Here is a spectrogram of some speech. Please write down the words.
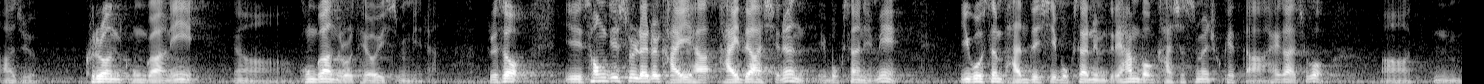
아주 그런 공간이 어, 공간으로 되어 있습니다. 그래서 이 성지순례를 가이드하시는 목사님이 이곳은 반드시 목사님들이 한번 가셨으면 좋겠다 해가지고 어, 음,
